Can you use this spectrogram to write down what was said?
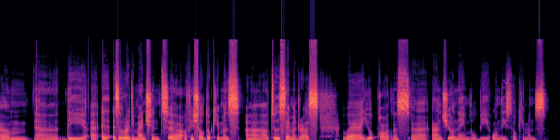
um, uh, the uh, as already mentioned uh, official documents uh, to the same address where your partners and your name will be on these documents.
